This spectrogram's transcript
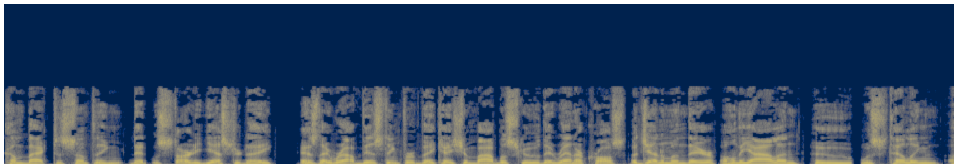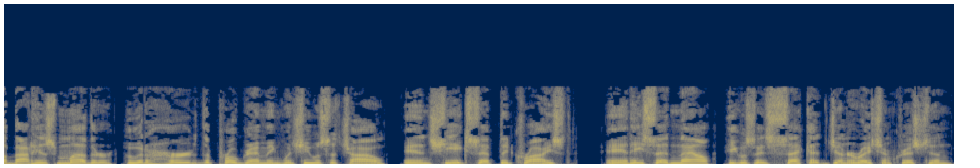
come back to something that was started yesterday as they were out visiting for vacation Bible school, they ran across a gentleman there on the island who was telling about his mother who had heard the programming when she was a child and she accepted Christ. And he said now he was a second generation Christian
